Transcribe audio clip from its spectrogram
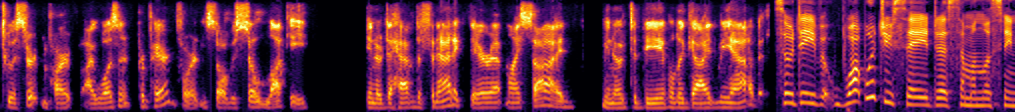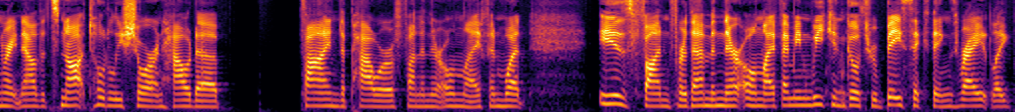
to a certain part I wasn't prepared for it. And so I was so lucky, you know, to have the Phanatic there at my side, you know, to be able to guide me out of it. So Dave, what would you say to someone listening right now that's not totally sure on how to find the power of fun in their own life and what is fun for them in their own life. I mean, we can go through basic things, right? Like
